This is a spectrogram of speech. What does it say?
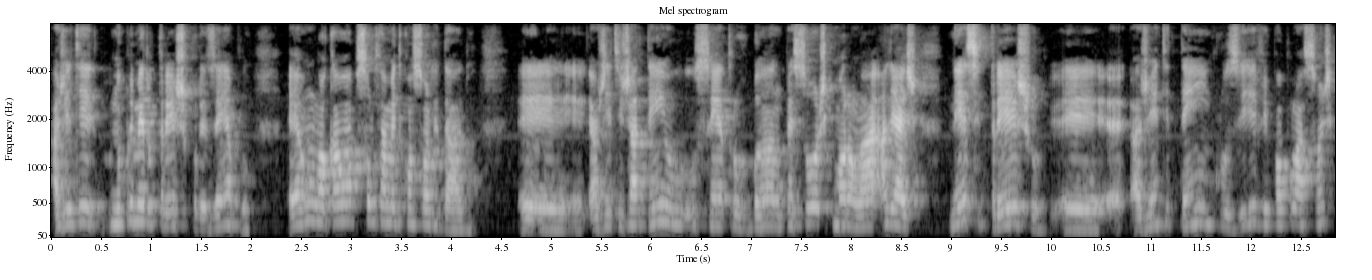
A gente, no primeiro trecho, por exemplo, é um local absolutamente consolidado. É, a gente já tem o, o, centro urbano, pessoas que moram lá. Aliás, nesse trecho, é, a gente tem, inclusive, populações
